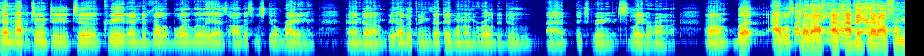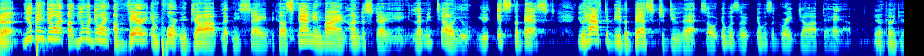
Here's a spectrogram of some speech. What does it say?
had an opportunity to create and develop Boy Willie as August was still writing him, and um, the other things that they went on the road to do, I experienced later on. Um, but I was But cut off. I, a I've been cut off from that. You've been doing, uh, you were doing a very important job, let me say, because standing by and understudying, let me tell you, you, it's the best. You have to be the best to do that. So it was a, it was a great job to have. Yeah, thank you.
